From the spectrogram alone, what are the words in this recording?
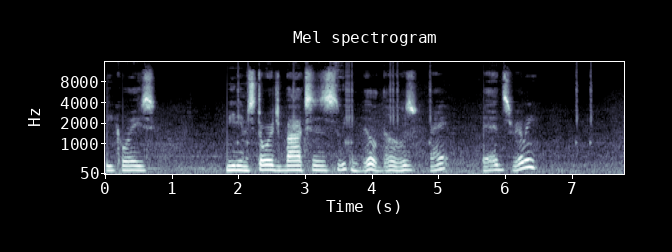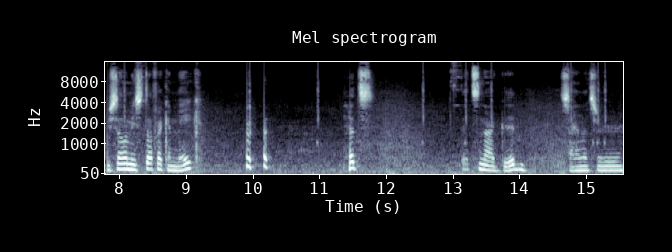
Decoys, medium storage boxes. We can build those, right? Beds, really? You're selling me stuff I can make? that's, that's not good. Silencer.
